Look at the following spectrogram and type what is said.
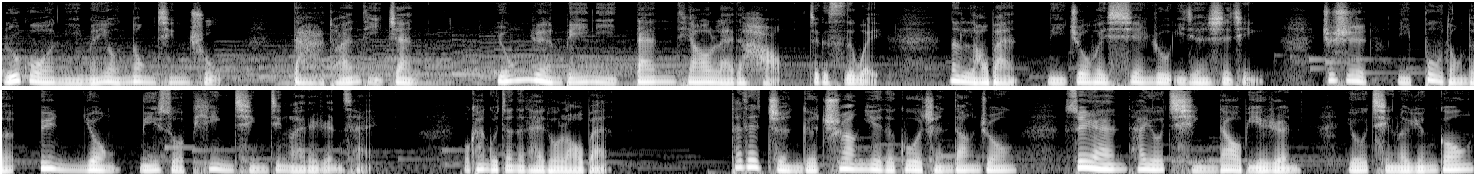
如果你没有弄清楚。打团体战永远比你单挑来的好，这个思维，那老板你就会陷入一件事情，就是你不懂得运用你所聘请进来的人才。我看过真的太多老板，他在整个创业的过程当中，虽然他有请到别人，有请了员工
